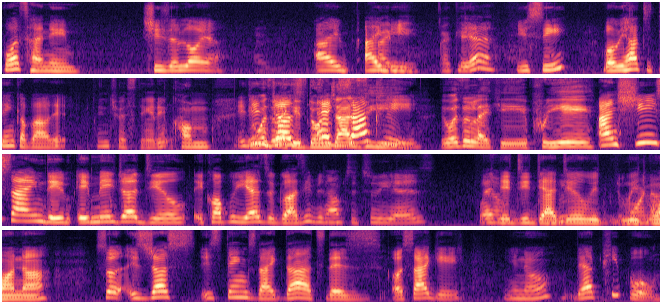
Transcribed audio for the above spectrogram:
What's her name? She's a lawyer. I Aibee. Okay. Yeah, you see? But we had to think about it. Interesting. It didn't come. It It, didn't wasn't like a just- Don Jazzy. exactly. It wasn't like a pre. And she signed a, a major deal a couple years ago. Has it been up to two years? Where No. they did their Mhm. deal with, with Warner. Warner. So it's just it's things like that. There's Osage, you know. There are people.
